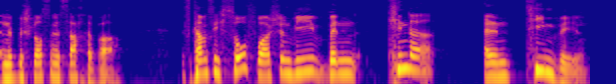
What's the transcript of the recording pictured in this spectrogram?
eine beschlossene Sache war. Es kann man sich so vorstellen, wie wenn Kinder ein Team wählen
